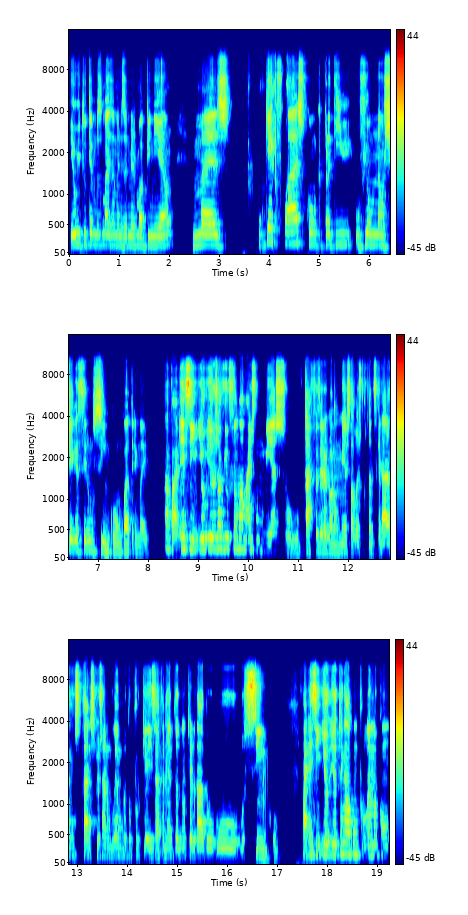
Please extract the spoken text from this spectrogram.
eu e tu temos mais ou menos a mesma opinião, mas o que é que faz com que para ti o filme não chegue a ser um 5 ou um 4,5? Ah pá, é assim, eu, eu já vi o filme há mais de um mês, ou está a fazer agora um mês, talvez, portanto, se calhar há muitos detalhes que eu já não me lembro do porquê exatamente de não ter dado o 5. Pá, é assim, eu, eu tenho algum problema com,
